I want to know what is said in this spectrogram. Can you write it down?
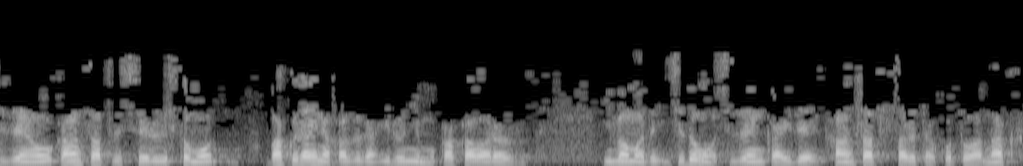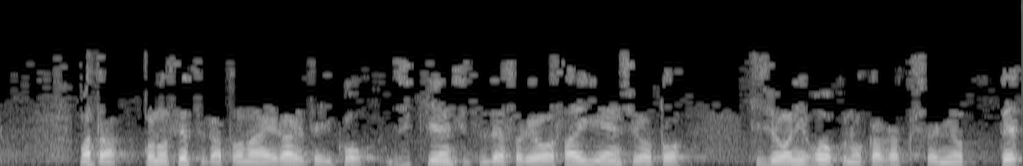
自然を観察している人も莫大な数がいるにもかかわらず、今まで一度も自然界で観察されたことはなく、また、この説が唱えられて以降、実験室でそれを再現しようと、非常に多くの科学者によって、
